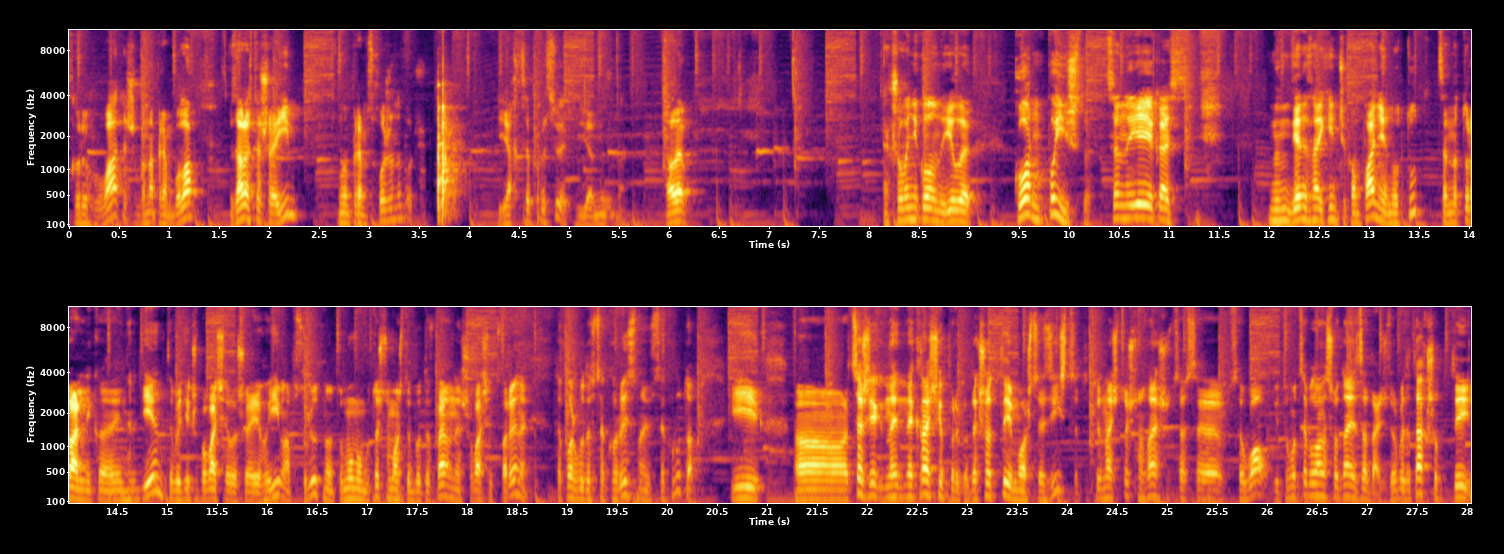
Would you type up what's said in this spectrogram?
коригувати, щоб вона прям була. Зараз те, що я їм, воно прям схоже на борщ. Як це працює, я не знаю. Але якщо ви ніколи не їли корм, поїжте. Це не є якась я не знаю, як інші компанії, але тут це натуральні інгредієнти. Ви тільки побачили, що я його їм абсолютно. Тому ви точно можете бути впевнені, що ваші тварини також буде все корисно і все круто. І е, це ж як найкращий приклад. Якщо ти можеш це з'їсти, то ти значить точно знаєш, що це все, все вау. І тому це була наша одна із задач зробити так, щоб ти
